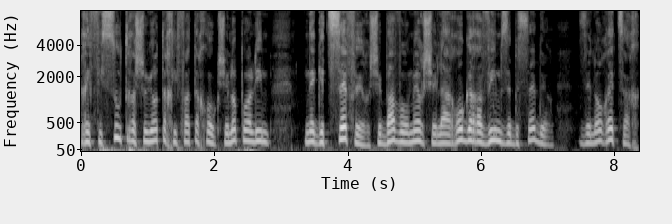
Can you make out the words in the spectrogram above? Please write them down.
רפיסות רשויות אכיפת החוק, שלא פועלים נגד ספר שבא ואומר שלהרוג ערבים זה בסדר, זה לא רצח,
